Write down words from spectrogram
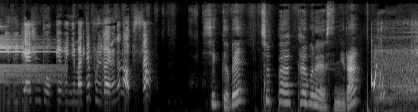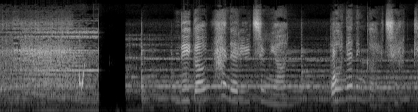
이 위대하신 도깨비님한테 불가능은 없어. C급의 추파카브라였습니다. 네가 하나를 주면 원하는 걸 줄게.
